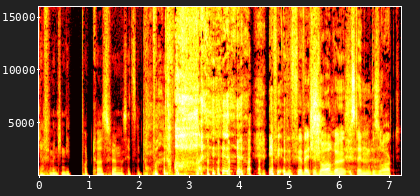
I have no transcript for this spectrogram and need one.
ja, für Menschen, die Podcasts hören, ist jetzt eine doofe Antwort. nee, für, für welche Genre ist denn gesorgt?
